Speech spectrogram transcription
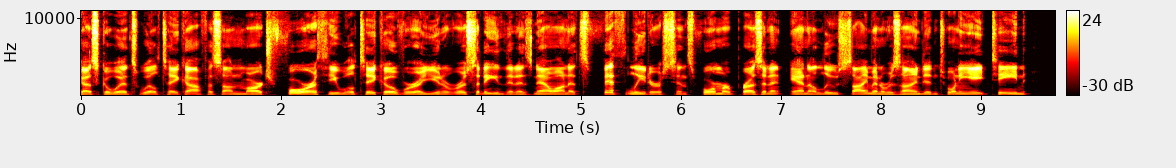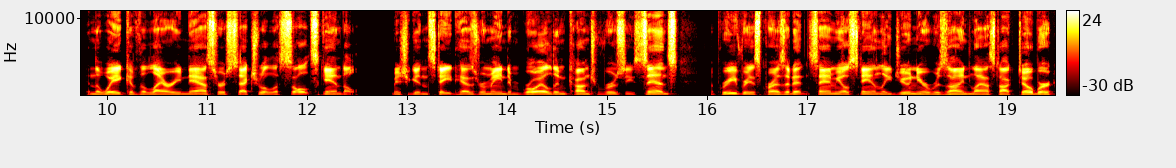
Guskiewicz will take office on March 4th. He will take over a university that is now on its fifth leader since former President Anna Lou Simon resigned in 2018 in the wake of the Larry Nassar sexual assault scandal. Michigan State has remained embroiled in controversy since. The previous president, Samuel Stanley Jr., resigned last October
